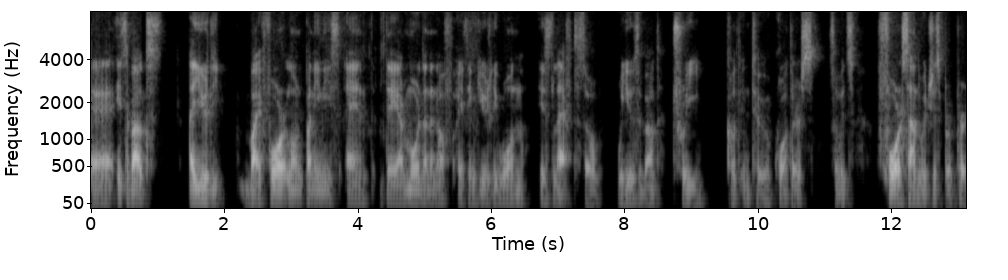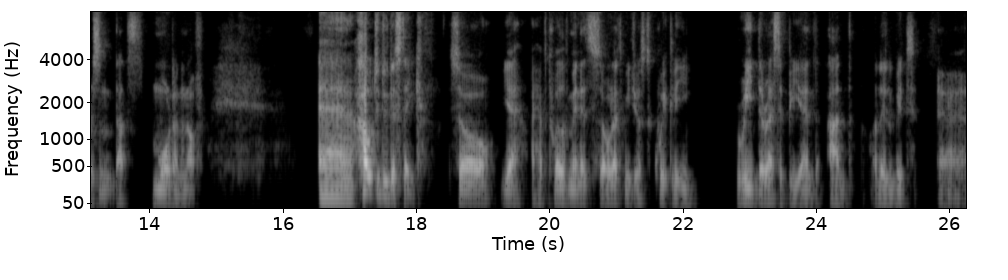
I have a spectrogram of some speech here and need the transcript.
Uh, it's about I usually buy four long paninis, and they are more than enough. I think usually one is left, so we use about three cut into quarters. So it's four sandwiches per person. That's more than enough. Uh, how to do the steak? So yeah, I have 12 minutes, so let me just quickly read the recipe and add a little bit uh,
